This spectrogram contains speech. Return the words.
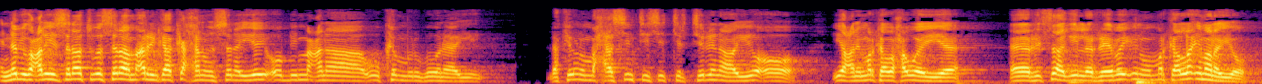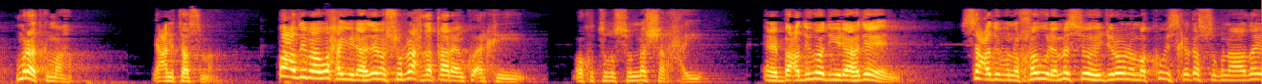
nabigu calayhi salaatu wasalaam arrinkaa ka xanuunsanayey oo bimacnaa uu ka murugoonaayey laakiin inuu maxaasintiisii tirtirinaayo oo yacni marka waxa weeye risaagii la reebay inuu markaa la imanayo muraadku maaha. Yacni taas maaha bacdi baa waxay yidhaahdeenoo shuraaxda qaar aan ku arkayey oo kutubu sunno sharxay. Inay bacdigood yidhaahdeen sacd ibnu khawla ma soo hijroonu maku iskaga sugnaaday?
